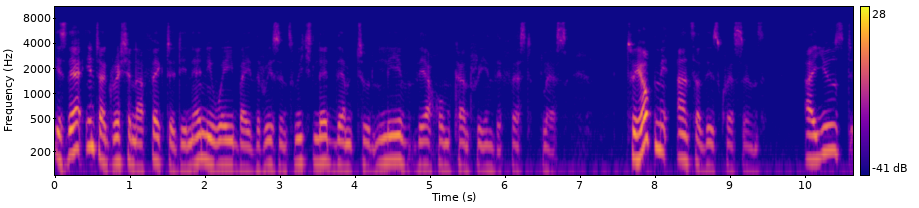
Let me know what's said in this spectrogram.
Is their integration affected in any way by the reasons which led them to leave their home country in the first place? To help me answer these questions, I used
